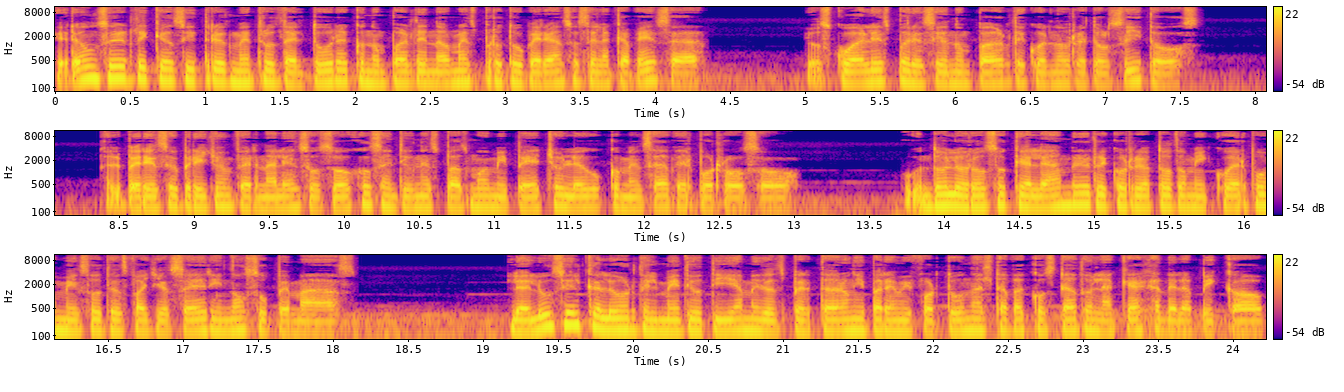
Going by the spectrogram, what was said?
Era un ser de casi tres metros de altura con un par de enormes protuberancias en la cabeza, los cuales parecían un par de cuernos retorcidos. Al ver ese brillo infernal en sus ojos sentí un espasmo en mi pecho y luego comencé a ver borroso. Un doloroso calambre recorrió todo mi cuerpo me hizo desfallecer y no supe más. La luz y el calor del mediodía me despertaron y para mi fortuna estaba acostado en la caja de la pick-up.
